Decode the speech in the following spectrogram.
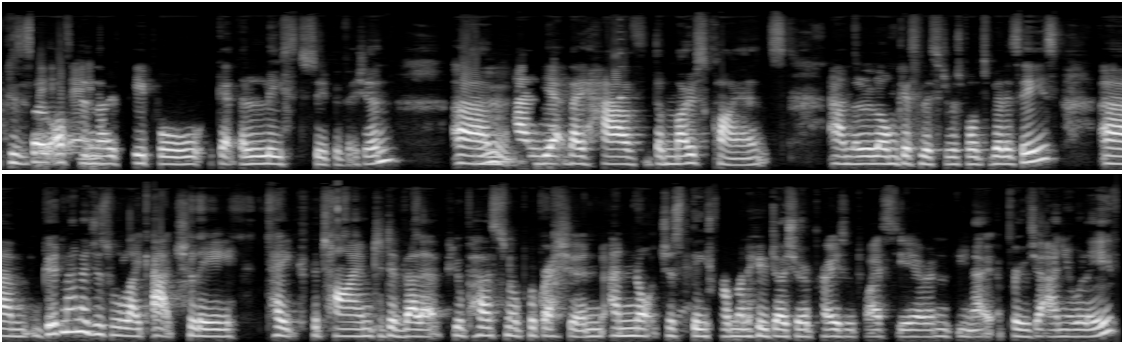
because so often those people get the least supervision um, mm. and yet they have the most clients and the longest list of responsibilities. Um, good managers will like actually take the time to develop your personal progression and not just be someone who does your appraisal twice a year and you know approves your annual leave.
